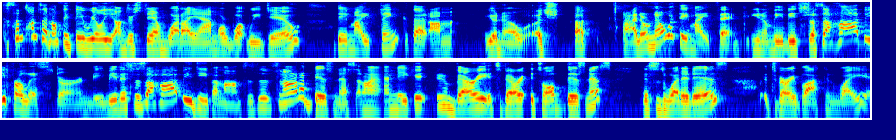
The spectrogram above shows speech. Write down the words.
sometimes I don't think they really understand what I am or what we do. They might think that I'm, you know, a, a I don't know what they might think. You know, maybe it's just a hobby for Liz Stern. Maybe this is a hobby, Diva Moms. It's not a business, and I make it very. It's very. It's all business. This is what it is it's very black and white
